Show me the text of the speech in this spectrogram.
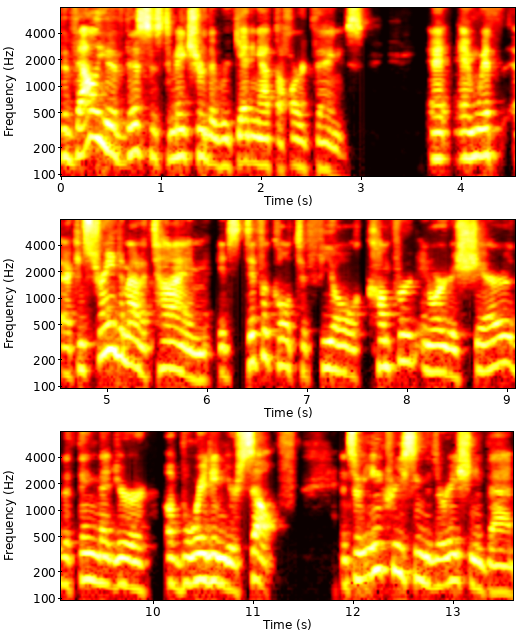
the value of this is to make sure that we're getting at the hard things and, and, with a constrained amount of time it's difficult to feel comfort in order to share the thing that you're avoiding yourself And so increasing the duration of that.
